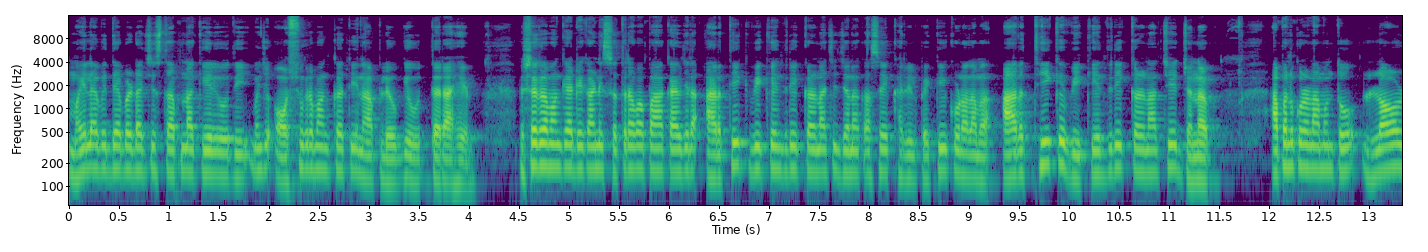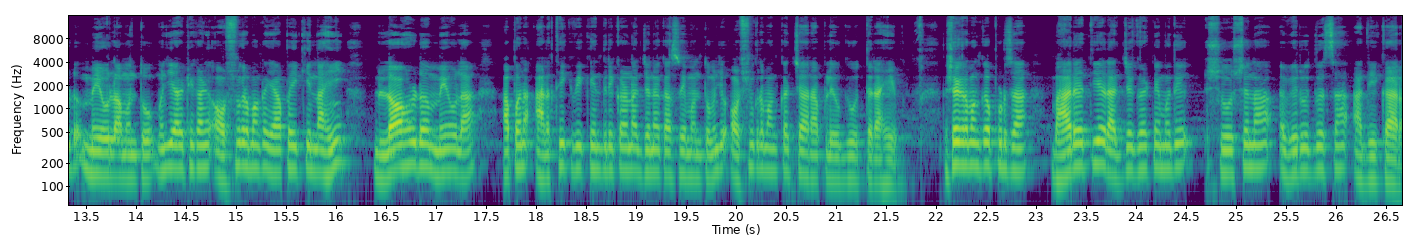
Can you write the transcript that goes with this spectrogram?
महिला विद्यापीठाची स्थापना केली होती. म्हणजे ऑप्शन क्रमांक तीन आपले योग्य उत्तर आहे. प्रश्न क्रमांक या ठिकाणी सतरावा पहा. काय विचारला? आर्थिक विकेंद्रीकरणाचे जनक असे खालीलपैकी कोणाला म्हणा आर्थिक विकेंद्रीकरणाचे जनक. आपण कोणाला म्हणतो? लॉर्ड मेवला म्हणतो. म्हणजे या ठिकाणी ऑप्शन क्रमांक यापैकी नाही लॉर्ड मेवला आपण आर्थिक विकेंद्रीकरणात जनक असे म्हणतो. म्हणजे ऑप्शन क्रमांक चार आपले योग्य उत्तर आहे. प्रश्न क्रमांक पुढचा भारतीय राज्यघटनेमध्ये शोषणाविरुद्धचा अधिकार.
